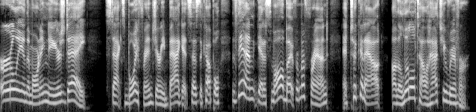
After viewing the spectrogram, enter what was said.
early in the morning New Year's Day. Stack's boyfriend, Jerry Baggett, says the couple then get a small boat from a friend and took it out on the Little Tallahatchie River.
